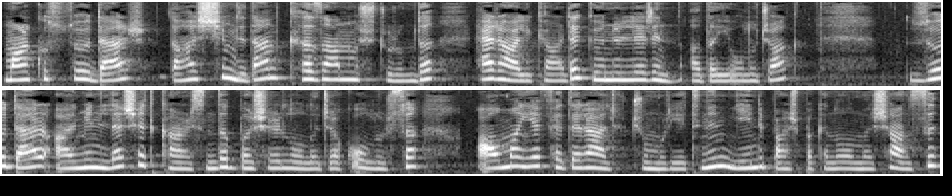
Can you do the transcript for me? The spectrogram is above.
Markus Söder daha şimdiden kazanmış durumda. Her halükarda gönüllerin adayı olacak. Söder, Almin Laschet karşısında başarılı olacak olursa Almanya Federal Cumhuriyeti'nin yeni başbakanı olma şansı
